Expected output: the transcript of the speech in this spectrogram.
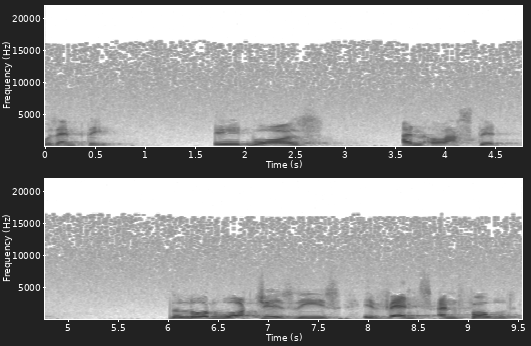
was empty. It was unlasting. The Lord watches these events unfold.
